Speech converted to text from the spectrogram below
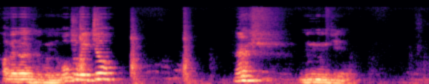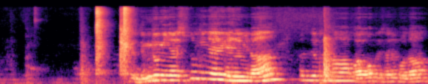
카메라를 들고 있는 목적어 있죠? 네? 능동진행. 능동이냐 수동이냐의 개념이다. 현재분사와 과거분사는 뭐다?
